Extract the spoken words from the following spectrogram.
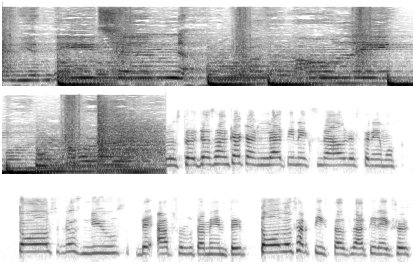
And you need to know ya saben que acá en Latinx Now les tenemos todos los news de absolutamente todos los artistas Latinxers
